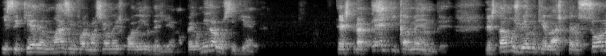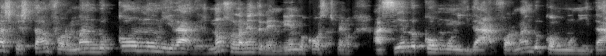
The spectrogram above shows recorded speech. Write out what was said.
y si quieren más informaciones pueden ir de lleno. Pero mira lo siguiente, estratégicamente estamos viendo que las personas que están formando comunidades, no solamente vendiendo cosas, pero haciendo comunidad, formando comunidad,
